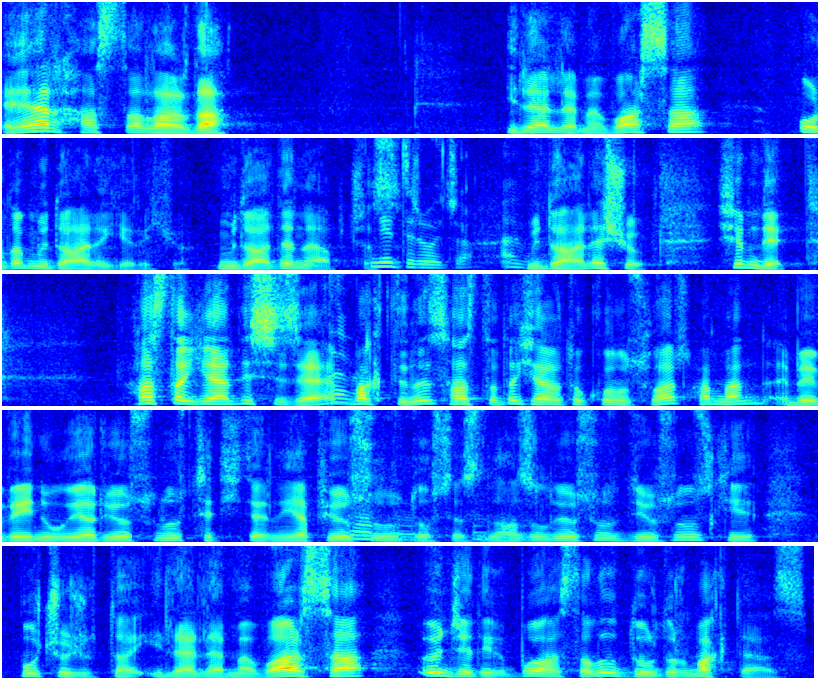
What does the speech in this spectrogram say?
Eğer hastalarda ilerleme varsa orada müdahale gerekiyor. Müdahale ne yapacağız? Nedir hocam? Evet. Müdahale şu. Şimdi hasta geldi size, Evet. baktınız hastada keratokonus var. Hemen ebeveyni uyarıyorsunuz, tetkiklerini yapıyorsunuz, dosyasını hazırlıyorsunuz. Diyorsunuz ki bu çocukta ilerleme varsa öncelikle bu hastalığı durdurmak lazım.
